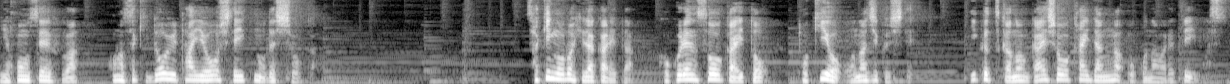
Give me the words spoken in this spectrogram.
日本政府はこの先どういう対応をしていくのでしょうか。先頃開かれた国連総会と時を同じくして、いくつかの外相会談が行われています。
